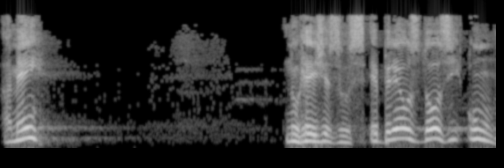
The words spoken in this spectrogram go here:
Amém? No Rei Jesus. Hebreus 12, 1.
